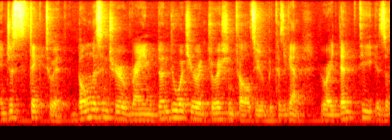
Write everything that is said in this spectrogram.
and just stick to it. Don't listen to your brain. Don't do what your intuition tells you because again, your identity is a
